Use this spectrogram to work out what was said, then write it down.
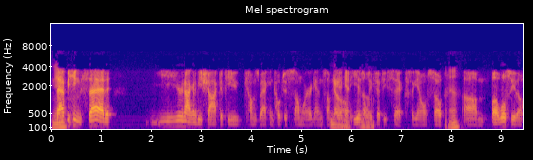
Yeah. That being said, you're not going to be shocked if he comes back and coaches somewhere again someday. No, again, he is no. only 56, you know. So, Yeah. um, but we'll see though.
